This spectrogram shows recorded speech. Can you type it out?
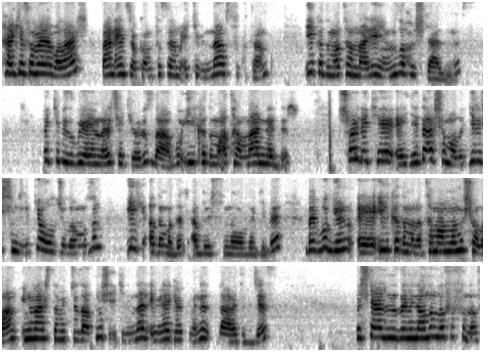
Herkese merhabalar. Ben Entrocom Tasarım ekibinden Sukutan. İlk Adım Atanlar yayınımıza hoş geldiniz. Peki biz bu yayınları çekiyoruz da bu ilk adımı atanlar nedir? Şöyle ki 7 aşamalı girişimcilik yolculuğumuzun ilk adımıdır adı üstünde olduğu gibi. Ve bugün e, ilk adımını tamamlamış olan Üniversitem 360 ekibinden Emine Gökmen'i davet edeceğiz. Hoş geldiniz Emine Hanım, nasılsınız?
